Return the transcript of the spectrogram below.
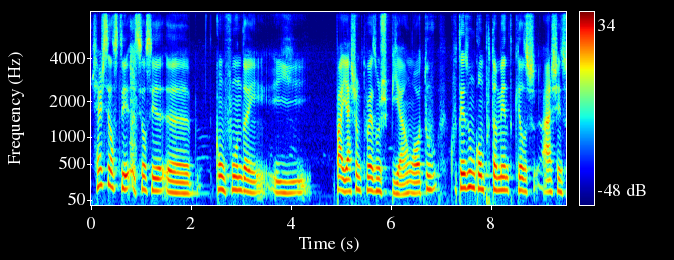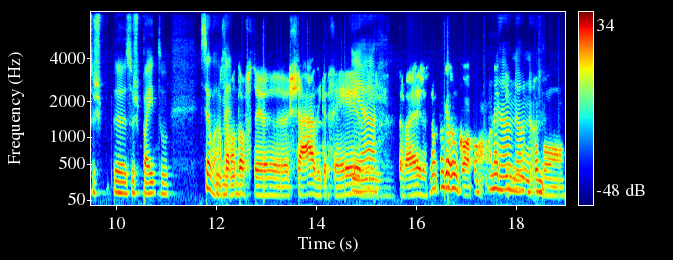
Sabes se eles, se eles se eh, confundem e, pá, e acham que tu és um espião ou tu tens um comportamento que eles achem eh, suspeito, sei lá, Começavam-te a oferecer eh, chás e cafés Yeah. e cervejas. Não, não queres um copo? Olha Não, aqui, não, um não. pão bom.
